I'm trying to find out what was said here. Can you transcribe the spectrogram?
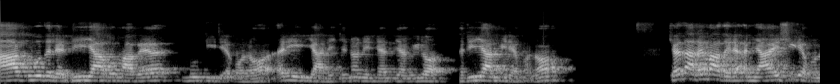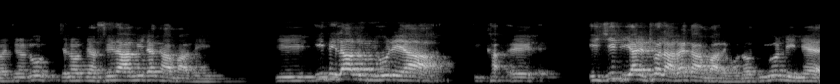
အားကိုးတယ်လေဒီအရာပေါ်မှာပဲမူတည်တယ်ပေါ့နော်အဲ့ဒီအရာတွေကျွန်တော်အနေနဲ့ပြန်ပြီးတော့သတိရမိတယ်ပေါ့နော်ကျမ်းစာထဲမှာတည်းအများကြီးရှိတယ်ပေါ့နော်ကျွန်တော်တို့ကျွန်တော်ပြန်စဉ်းစားမိတဲ့အခါမှာဒီ ဒီဣသီလလူမျိုးတွေကဒီခအဲအီဂျစ်တရားတွေထွက်လာတဲ့အခါမှာလေပေါ့နော်သူတို့အနေနဲ့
